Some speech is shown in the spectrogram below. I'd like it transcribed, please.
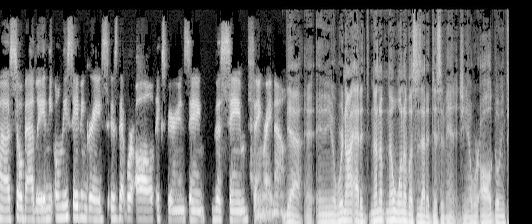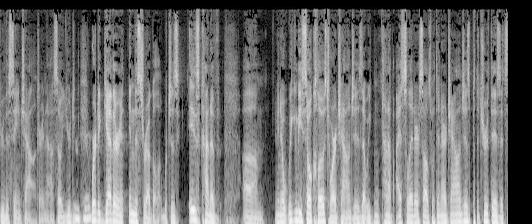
uh, so badly. And the only saving grace is that we're all experiencing the same thing right now. Yeah, and, and you know we're not at a none of no one of us is at a disadvantage. You know we're all going through the same challenge right now. So you're we're together in, in the struggle, which is is kind of um you know we can be so close to our challenges that we can kind of isolate ourselves within our challenges. But the truth is it's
